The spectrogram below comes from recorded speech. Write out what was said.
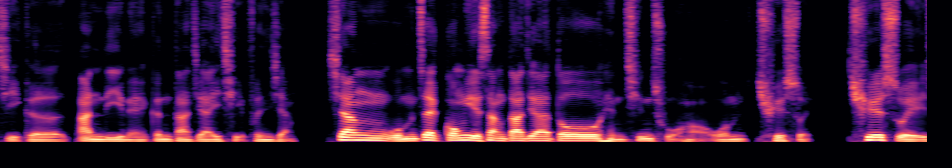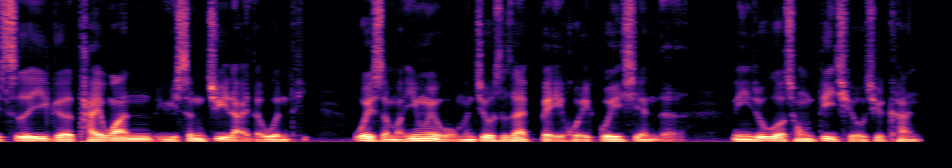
几个案例呢，跟大家一起分享。像我们在工业上，大家都很清楚哈，我们缺水，缺水是一个台湾与生俱来的问题。为什么？因为我们就是在北回归线的你如果从地球去看，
